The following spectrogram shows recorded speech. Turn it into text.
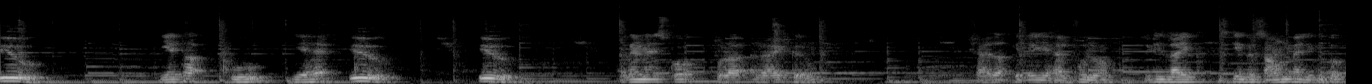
यू। ये था ऊ ये है यू। यू। अगर मैं इसको थोड़ा राइट करूँ शायद आपके लिए ये हेल्पफुल हो। इट इज़ लाइक इसकी अगर साउंड में लिखूं तो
